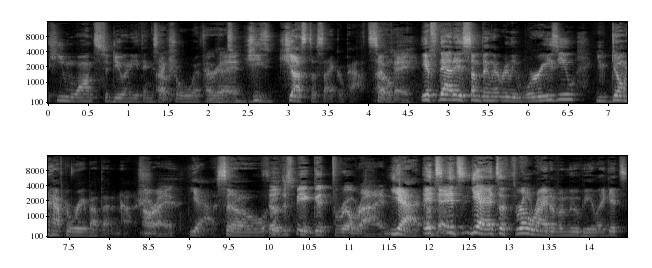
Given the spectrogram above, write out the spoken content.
he wants to do anything sexual with her. okay. It's she's just a psychopath. So Okay. if that is something that really worries you, you don't have to worry about that in Hush. All right. Yeah. So. So it'll just be a good thrill ride. yeah, it's it's yeah, it's a thrill ride of a movie. Like it's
